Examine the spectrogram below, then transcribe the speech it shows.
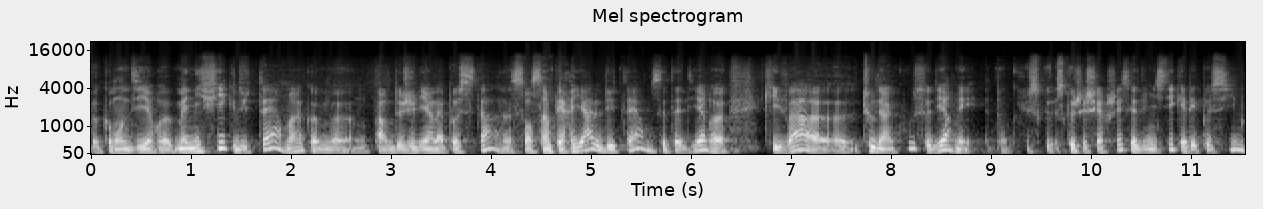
euh, comment dire, magnifique du terme, hein, comme euh, on parle de Julien l'Apostat, sens impérial du terme, c'est-à-dire qui va tout d'un coup se dire, mais donc ce que, ce que je cherchais, cette mystique, elle est possible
